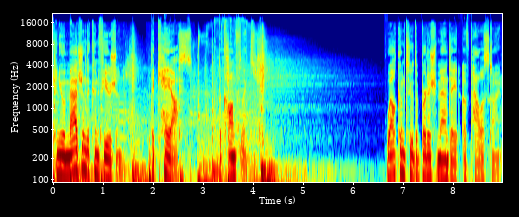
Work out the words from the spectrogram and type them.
Can you imagine the confusion, the chaos, the conflict? Welcome to the British Mandate of Palestine.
